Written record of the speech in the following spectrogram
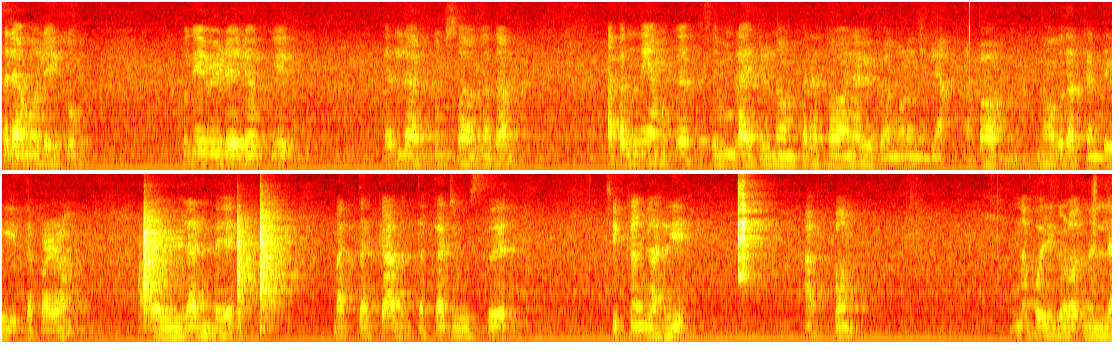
അസ്സലാമലൈക്കും. പുതിയ വീഡിയോയിലേക്ക് എല്ലാവർക്കും സ്വാഗതം. അപ്പം ഇന്ന് നമുക്ക് സിമ്പിളായിട്ടൊരു നോമ്പ് തോന വിഭവങ്ങളൊന്നുമില്ല. അപ്പോൾ നോമ്പ് തക്കണ്ട് ഈത്തപ്പഴം വെള്ളമുണ്ട് ബത്തക്ക ബത്തക്ക ജ്യൂസ് ചിക്കൻ കറി അപ്പം. ഇന്ന് പൊരികളൊന്നുമില്ല.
